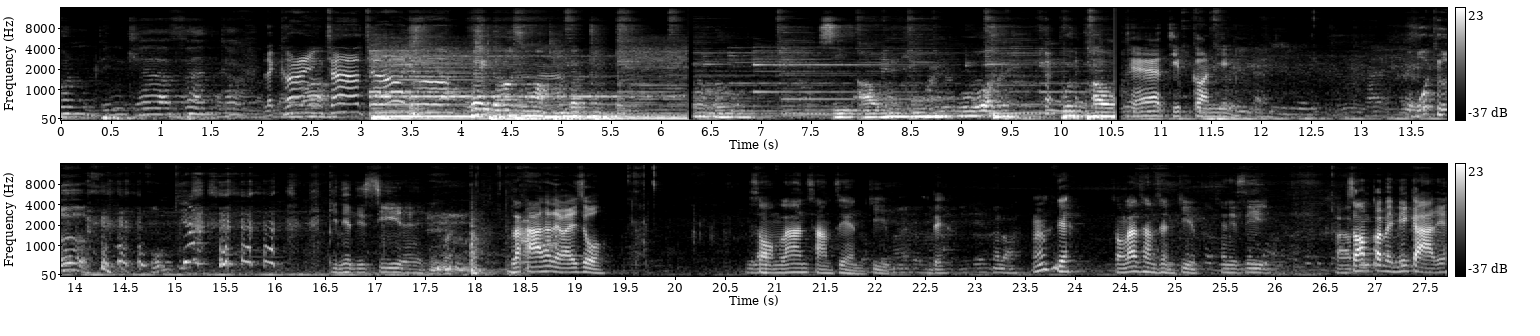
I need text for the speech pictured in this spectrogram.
คนเป็นแค่แฟนเก่าและใครจะเจออยู่เฮ้ยก็สองแบบนี้สิเอาหัวพูดเท่าแค่จิบก่อนอีกโอ้โหเธอ ผมเจี๊ยบกินเฮดดิซี่เลยราคาเท่าไหร่ไว้โซสองล้านสามแสนกีบเด้นั่นเหรออืมเด้สองล้านสามแสนกีบเฮดดิซี่ครับซ้อมก่อนไปอเมริกาเด้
